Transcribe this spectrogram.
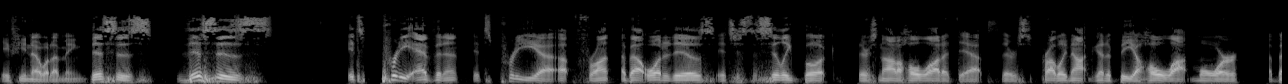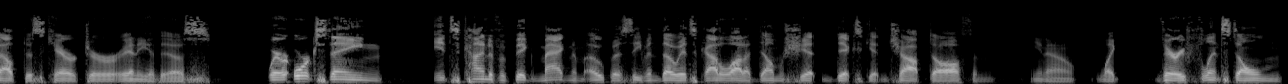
if you know what I mean. This is this is it's pretty evident. It's pretty uh, upfront about what it is. It's just a silly book. There's not a whole lot of depth. There's probably not going to be a whole lot more about this character or any of this. Where Orc Stain it's kind of a big magnum opus, even though it's got a lot of dumb shit and dicks getting chopped off and, you know, like very Flintstone,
